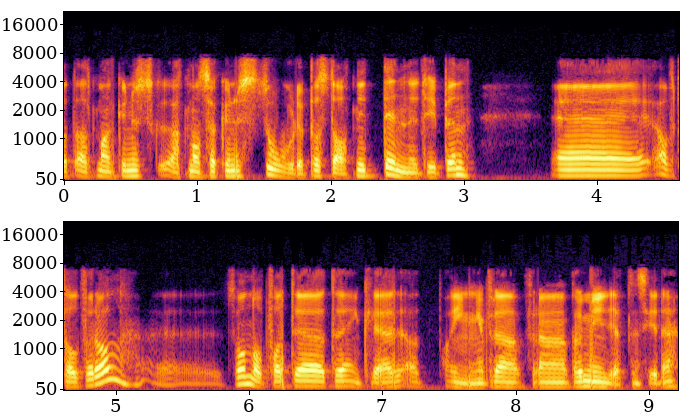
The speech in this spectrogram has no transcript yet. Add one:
at, at, man kunne, at, man skal kunne stole på staten i denne typen uh, avtaleforhold. Uh, sånn oppfatter jeg at det egentlig er poenget fra, fra, fra myndighetens side.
